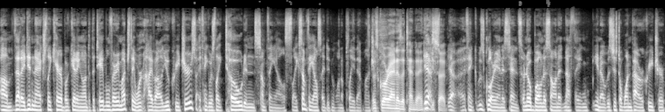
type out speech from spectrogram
um, that I didn't actually care about getting onto the table very much. They weren't high value creatures. I think it was like Toad and something else, like something else I didn't want to play that much. It was Gloriana's Attendant, I think yes, you said. Yeah, I think it was Gloriana's Attendant. So no bonus on it, nothing. You know, it was just a one power creature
